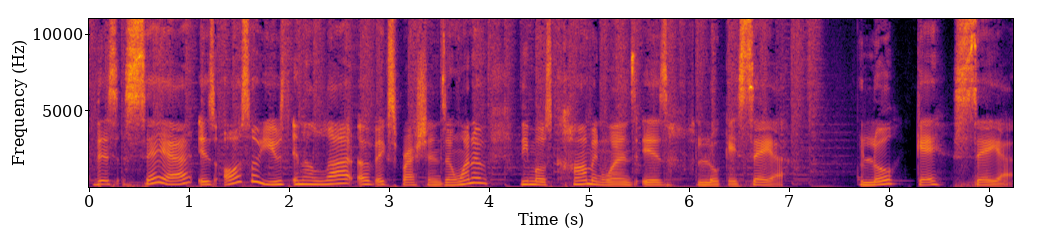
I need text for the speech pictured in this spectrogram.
this sea is also used in a lot of expressions, and one of the most common ones is lo que sea. Lo que sea.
